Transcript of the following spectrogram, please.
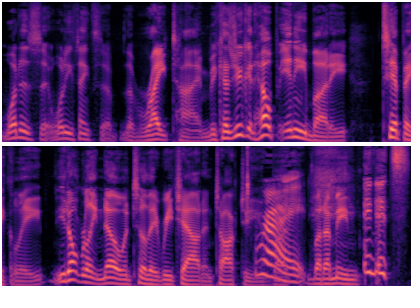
what is it? What do you think the, the right time? Because you can help anybody typically you don't really know until they reach out and talk to you right but, but i mean and it's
